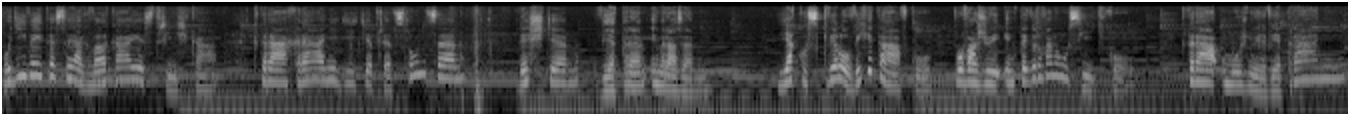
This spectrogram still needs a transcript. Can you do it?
Podívejte se, jak velká je střížka, která chrání dítě před sluncem, deštěm, větrem i mrazem. Jako skvělou vychytávku považuji integrovanou síťku, která umožňuje větrání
